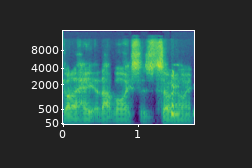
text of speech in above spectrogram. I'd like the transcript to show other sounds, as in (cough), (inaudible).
God, I hated that voice. It's so (laughs) annoying.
